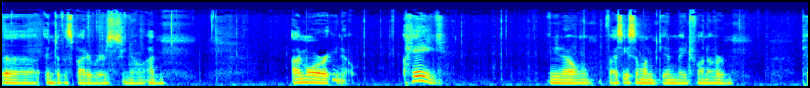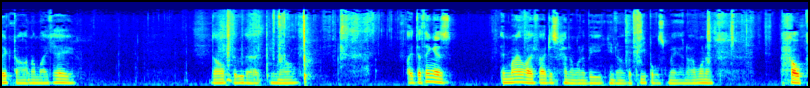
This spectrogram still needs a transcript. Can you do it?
uh, Into the Spider Verse. You know, I'm I'm more you know, hey, you know, if I see someone getting made fun of or picked on, I'm like, hey, don't do that, you know? Like, the thing is, in my life, I just kind of want to be, you know, the people's man. I want to help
